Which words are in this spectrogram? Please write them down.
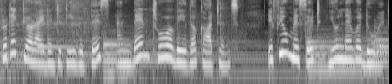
Protect your identity with this and then throw away the cartons. If you miss it, you'll never do it.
